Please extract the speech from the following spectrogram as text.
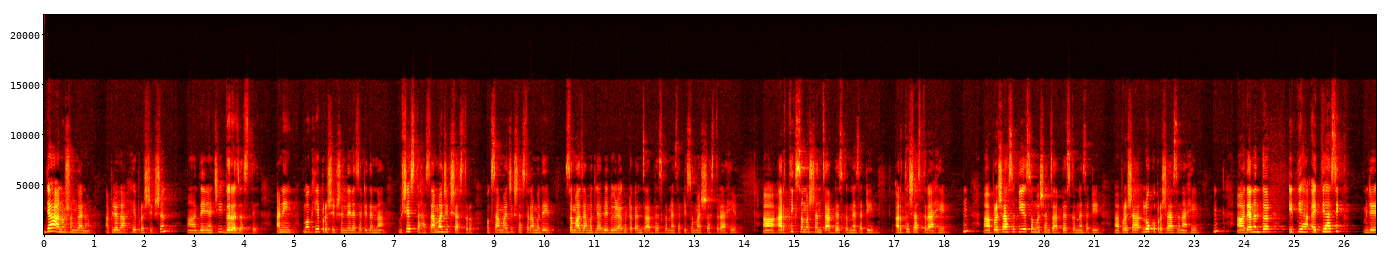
या अनुषंगानं आपल्याला हे प्रशिक्षण देण्याची गरज असते. आणि मग हे प्रशिक्षण देण्यासाठी त्यांना विशेषतः सामाजिक शास्त्र मग सामाजिक शास्त्रामध्ये समाजामधल्या वेगवेगळ्या घटकांचा अभ्यास करण्यासाठी समाजशास्त्र आहे. आर्थिक समस्यांचा अभ्यास करण्यासाठी अर्थशास्त्र आहे. प्रशासकीय समस्यांचा अभ्यास करण्यासाठी प्रशा लोकप्रशासन आहे. त्यानंतर इतिहा ऐतिहासिक म्हणजे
